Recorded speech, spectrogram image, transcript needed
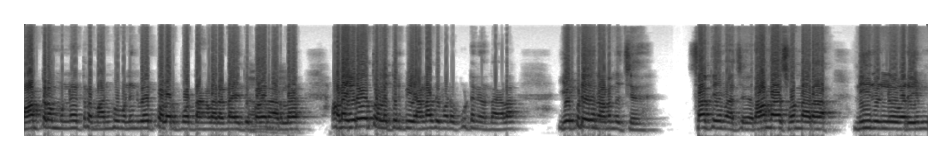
மாற்றம் முன்னேற்றம் அன்புமணின்னு வேட்பாளர் போட்டாங்களா ரெண்டாயிரத்தி பதினாறுல? ஆனா இருபத்தொன்னு திருப்பி அதிமுக கூட்டணி வந்தாங்களா? எப்படி அது நடந்துச்சு? சாத்தியமாச்சு. ராமதாஸ் சொன்னாரா? நீரில் வரையும்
